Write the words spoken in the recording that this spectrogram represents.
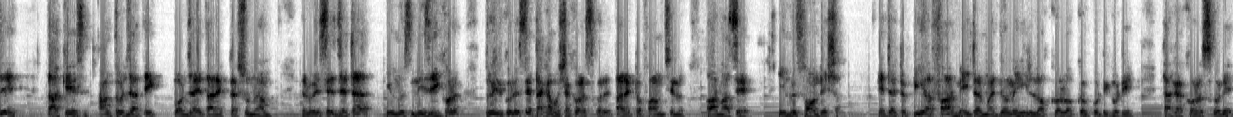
যে, তাকে আন্তর্জাতিক পর্যায়ে তার একটা সুনাম রয়েছে, যেটা ইউনুস নিজেই তৈরি করেছে, টাকা পয়সা খরচ করে। তার একটা ফার্ম ছিল ফার্ম আছে, ইউনুস ফাউন্ডেশন এটা একটা পিয়ার ফার্ম এটার মাধ্যমেই লক্ষ লক্ষ কোটি কোটি টাকা খরচ করে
